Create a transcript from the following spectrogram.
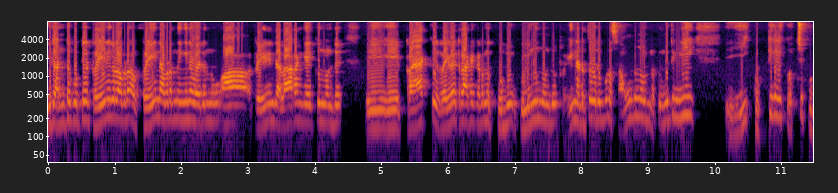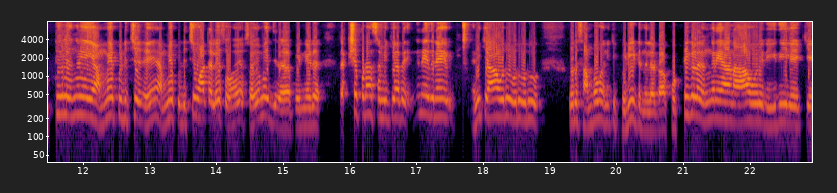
ഈ രണ്ട് കുട്ടികൾ ട്രെയിനുകൾ അവിടെ ട്രെയിൻ അവിടെ നിന്ന് ഇങ്ങനെ വരുന്നു. ആ ട്രെയിനിന്റെ അലാറം കേൾക്കുന്നുണ്ട്. ഈ ഈ ട്രാക്ക് റെയിൽവേ ട്രാക്ക് കിടന്ന് കുലു കുലുങ്ങുന്നുണ്ട്. ട്രെയിൻ അടുത്ത് വരുമ്പോൾ സൗണ്ട് നോക്കുന്നു. എന്നിട്ടും ഈ ഈ കുട്ടികൾ ഈ കൊച്ചു കുട്ടികൾ എങ്ങനെയാ ഈ അമ്മയെ പിടിച്ച് ഏഹ് അമ്മയെ പിടിച്ചു മാറ്റല്ലേ സ്വയം സ്വയമേ പിന്നീട് രക്ഷപ്പെടാൻ ശ്രമിക്കാതെ എങ്ങനെ ഇതിനെ എനിക്ക് ആ ഒരു ഒരു ഒരു സംഭവം എനിക്ക് പിടിയിട്ടുന്നില്ല കേട്ടോ. ആ കുട്ടികൾ എങ്ങനെയാണ് ആ ഒരു രീതിയിലേക്ക്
